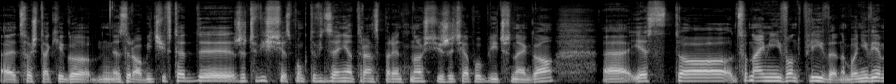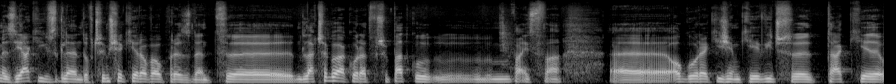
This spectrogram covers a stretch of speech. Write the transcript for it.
e, coś takiego mm, zrobić. I wtedy rzeczywiście z punktu widzenia transparentności życia publicznego e, jest to co najmniej wątpliwe, no bo nie wiemy z jakich względów, czym się kierował prezydent, dlaczego akurat w przypadku mm, państwa Ogórek i Ziemkiewicz e, takie e,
